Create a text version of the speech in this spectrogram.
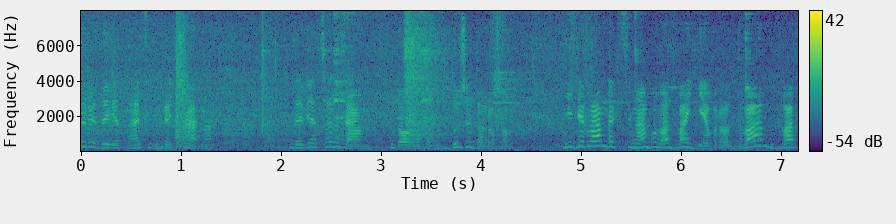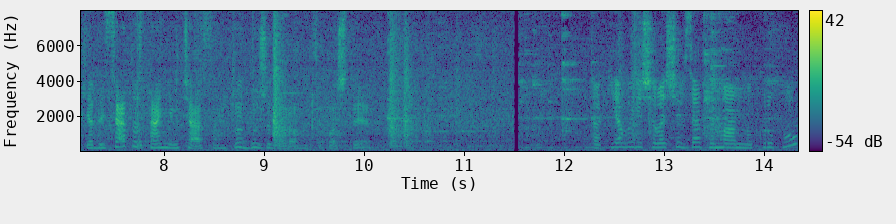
4,19 гречана. 900 грам. Дорого, дуже дорого. В Нідерландах ціна була 2 євро. 2, 2,50 останнім часом. Тут дуже дорого це коштує. Так, я вирішила ще взяти манну крупу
